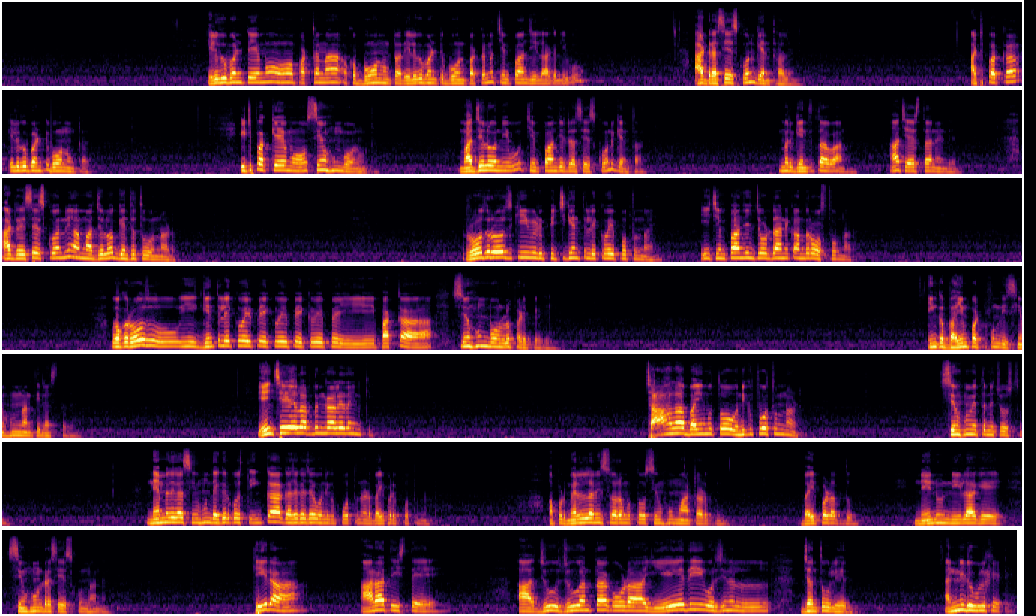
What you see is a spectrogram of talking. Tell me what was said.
ఎలుగుబంటి ఏమో పక్కన ఒక బోన్ ఉంటుంది ఎలుగుబంటి బోన్ పక్కన చింపాంజీ లాగా నీవు ఆ డ్రెస్ వేసుకొని గెంతాలని. అటుపక్క ఎలుగుబంటి బోన్ ఉంటుంది. ఇటుపక్కేమో సింహం బోన్ ఉంటుంది. మధ్యలో నీవు చింపాంజీ డ్రెస్ వేసుకొని గెంతాలి. మరి గెంతుతావా అని. "ఆ, చేస్తానండి ఆ డ్రెస్ వేసుకొని ఆ మధ్యలో గెంతుతూ ఉన్నాడు. రోజు రోజుకి వీడు పిచ్చి గెంతులు ఎక్కువైపోతున్నాయి. ఈ చింపాంజీని చూడడానికి అందరూ వస్తున్నారు. ఒకరోజు ఈ గెంతులు ఎక్కువైపోయి ఎక్కువైపోయి ఎక్కువైపోయి పక్క సింహం బోన్లో పడిపోయాడు ఇంకా భయం పట్టుకుంది ఈ సింహం నన్ను తినేస్తుందని. ఏం చేయాలో అర్థం కాలేదు ఆయనకి. చాలా భయముతో ఉనికిపోతున్నాడు సింహం ఇతన్ని చూస్తుంది. నెమ్మదిగా సింహం దగ్గరికి వస్తే ఇంకా గజగజ వణికిపోతున్నాడు భయపడిపోతున్నాడు. అప్పుడు మెల్లని స్వరముతో సింహం మాట్లాడుతుంది. భయపడొద్దు నేను నీలాగే సింహం డ్రెస్ వేసుకున్నానని తీరా ఆరా తీస్తే ఆ జూ జూ అంతా కూడా ఏది ఒరిజినల్ జంతువు లేదు. అన్ని డూప్లికేటే.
